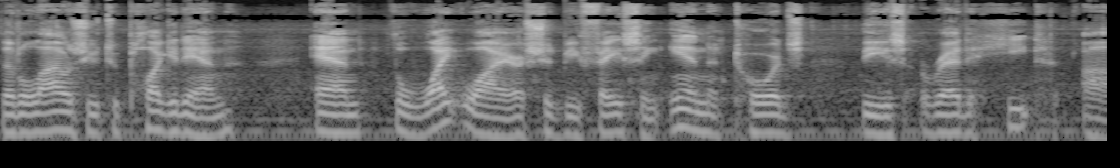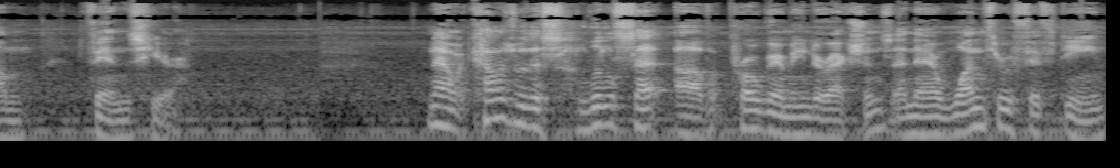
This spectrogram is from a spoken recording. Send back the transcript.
that allows you to plug it in and the white wire should be facing in towards these red heat um, fins here. Now it comes with this little set of programming directions and they're 1 through 15,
